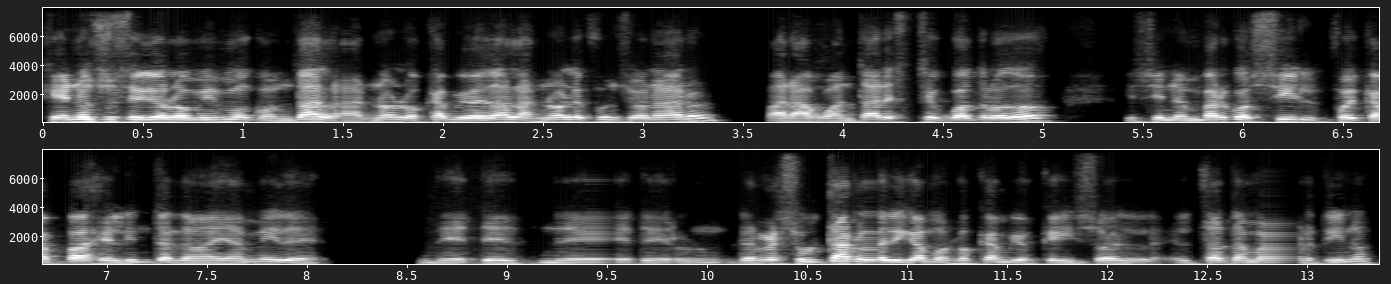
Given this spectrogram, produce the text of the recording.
que no sucedió lo mismo con Dallas, ¿no? Los cambios de Dallas no le funcionaron para aguantar ese 4-2 y sin embargo sí fue capaz el Inter de Miami de, de, de, de, de, resultarle, digamos, los cambios que hizo el, el Tata Martino,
